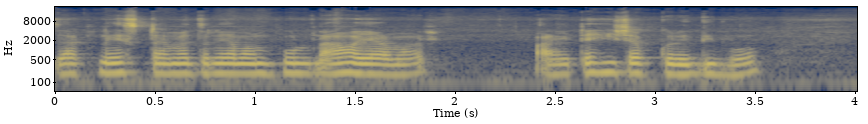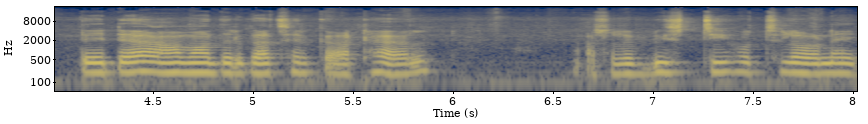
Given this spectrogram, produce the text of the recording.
যাক নেক্সট টাইমে যদি আমার ভুল না হয় আমার পানিটা হিসাব করে দিব। তো এটা আমাদের গাছের কাঁঠাল। আসলে বৃষ্টি হচ্ছিল অনেক,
